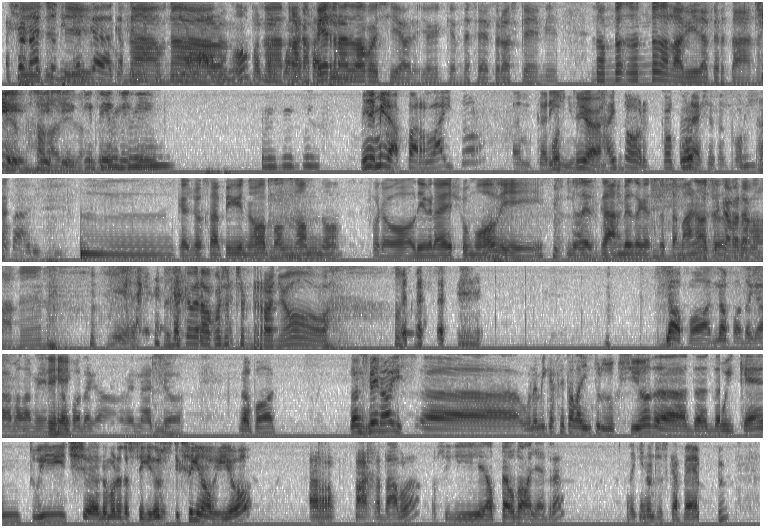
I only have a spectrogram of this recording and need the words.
això, Nacho, tindrem que, que fer una, una, sintonia o alguna no? Per, una facin... o alguna així, jo crec que hem de fer, però és que mi- no, no, no em dona la vida, per tant. Sí, no em sí, sí. vida. Clinc, clinc, Mira, mira, per l'Aitor, amb carinyo. Hòstia. Aitor, que el coneixes, en Corso? Mm, que jo sàpigui, no, pel nom no, però li agraeixo molt i, i les gambes aquesta setmana... Això acabarà recordo. malament. Mira. Això acabarà algú sense un ronyó. o- No pot, no pot acabar malament, Sí. no pot acabar malament, Nacho. No pot. Doncs bé, nois, uh, una mica feta la introducció de, de, de Weekend, Twitch, uh, número de seguidors. Estic seguint el guió a rajatabla, o sigui, al peu de la lletra. D'aquí no ens escapem.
